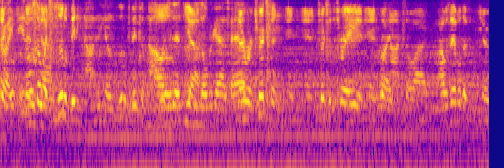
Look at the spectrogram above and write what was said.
right. And there's so much little bitty, you know, little bits of knowledge that yeah. these older guys have. there were tricks and, and, and tricks of the trade and, and Right. So I, I was able to, you know,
